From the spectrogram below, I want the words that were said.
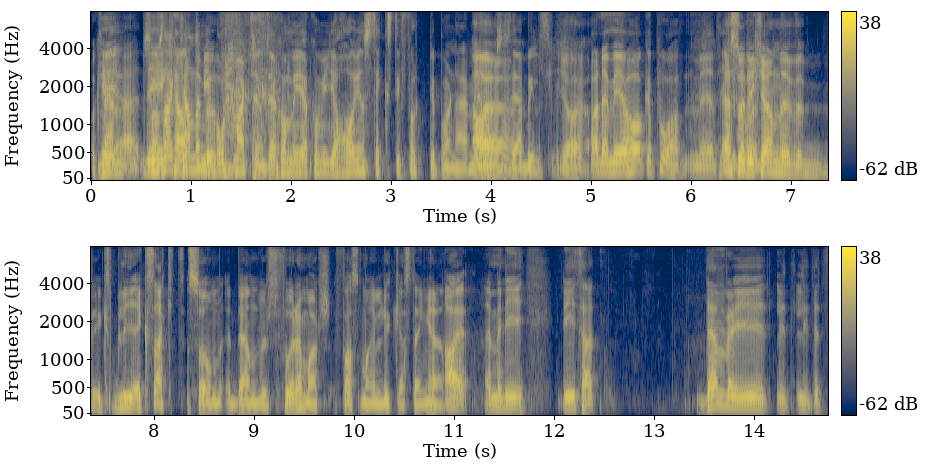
Okej, Men äh, det som sagt kallt kan de ge bort matchen, så jag, kommer, jag, kommer, jag har ju en 60-40 på den här, men Ja, jag ja, måste ja. säga Bills. Ja, ja. Ja, nej, men jag hakar på. Men jag Alltså på- det kan eh, bli exakt som Denvers förra match, fast man lyckas stänga den. Ja, ja. Nej, men det, det är så här. Denver är ju ett litet, litet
